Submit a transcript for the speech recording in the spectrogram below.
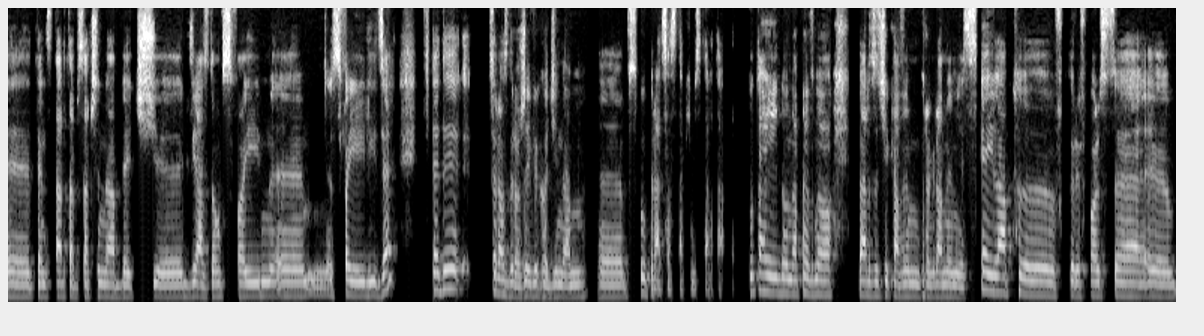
e, ten startup zaczyna być e, gwiazdą w swoim, e, swojej lidze, wtedy coraz drożej wychodzi nam e, współpraca z takim startupem. Tutaj no, na pewno bardzo ciekawym programem jest Scale Up, e, w który w Polsce e,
